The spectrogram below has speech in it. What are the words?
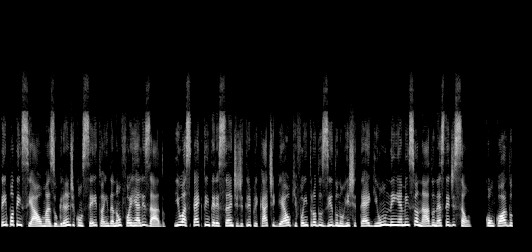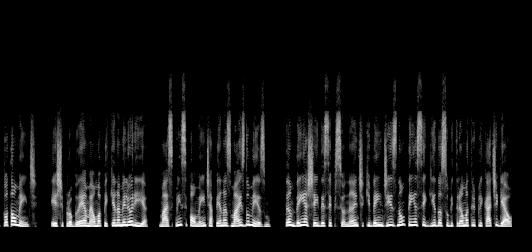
Tem potencial, mas o grande conceito ainda não foi realizado. E o aspecto interessante de Triplicate Gel que foi introduzido no hashtag 1 nem é mencionado nesta edição. Concordo totalmente. Este problema é uma pequena melhoria, mas principalmente apenas mais do mesmo. Também achei decepcionante que Ben Diz não tenha seguido a subtrama Triplicate Gel.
